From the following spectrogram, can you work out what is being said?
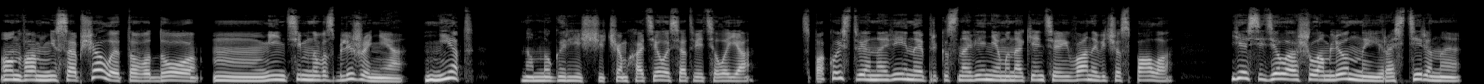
Он вам не сообщал этого до... М -м, интимного сближения? Нет. Намного резче, чем хотелось, ответила я. Спокойствие, навеянное прикосновением Иннокентия Ивановича, спало. Я сидела ошеломленная и растерянная,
